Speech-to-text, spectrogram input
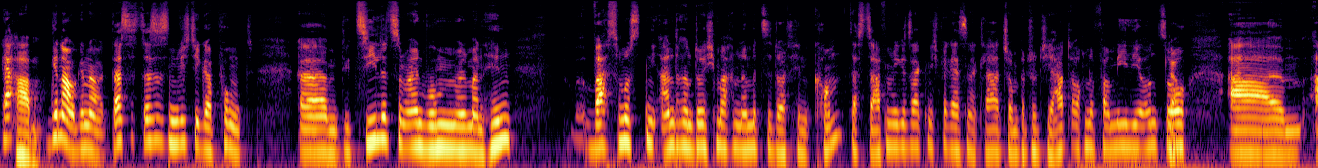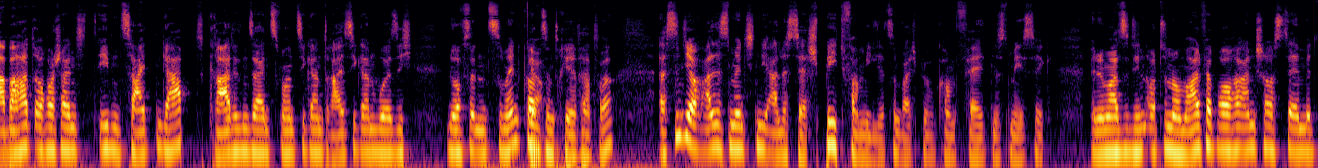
ja, haben. Genau, genau. Das ist, das ist ein wichtiger Punkt. Ähm, die Ziele zum einen, wo will man hin? Was mussten die anderen durchmachen, damit sie dorthin kommen? Das darf man, wie gesagt, nicht vergessen. Na klar, John Petrucci hat auch eine Familie und so, ähm, aber hat auch wahrscheinlich eben Zeiten gehabt, gerade in seinen 20ern, 30ern, wo er sich nur auf sein Instrument konzentriert hatte. Es sind ja auch alles Menschen, die alles sehr spät Familie zum Beispiel bekommen, verhältnismäßig. Wenn du mal so den Otto Normalverbraucher anschaust, der mit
